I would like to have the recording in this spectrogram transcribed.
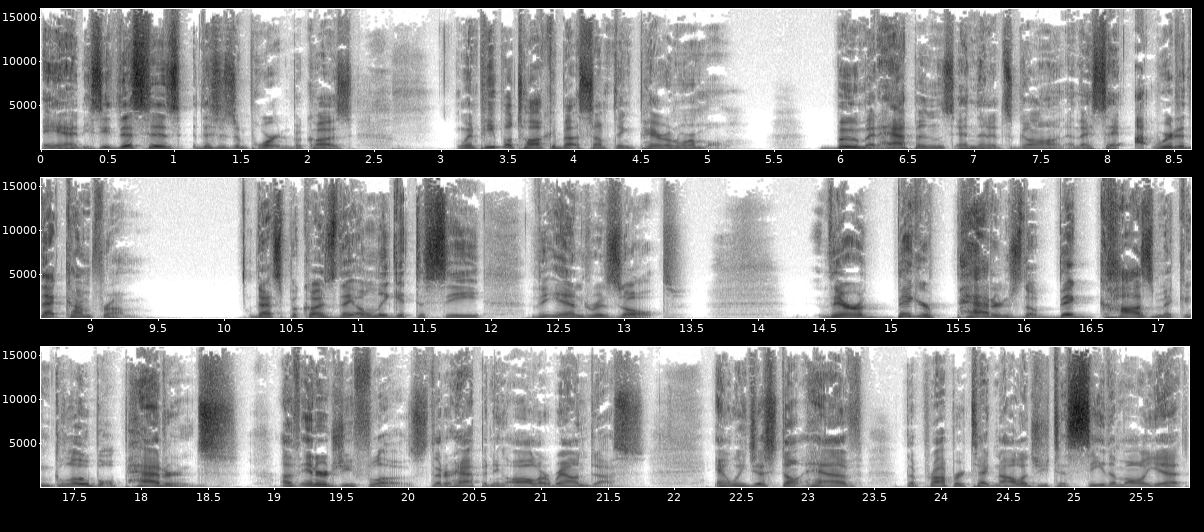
And you see, this is this is important because when people talk about something paranormal, boom, it happens and then it's gone, and they say, "Where did that come from?" That's because they only get to see the end result. There are bigger patterns, though, big cosmic and global patterns of energy flows that are happening all around us. And we just don't have the proper technology to see them all yet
